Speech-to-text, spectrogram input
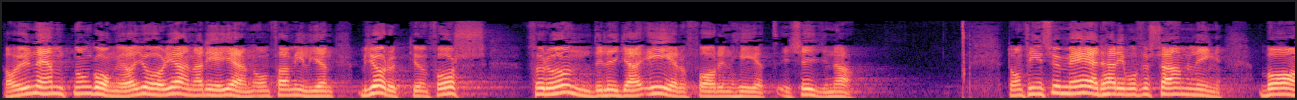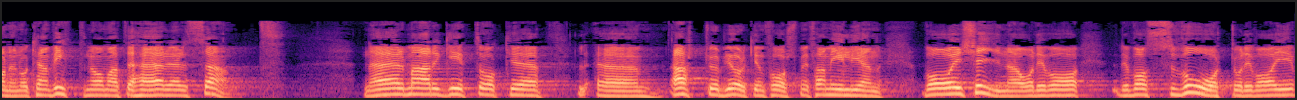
Jag har ju nämnt någon gång, jag gör gärna det igen, om familjen Björkenfors förunderliga erfarenhet i Kina. De finns ju med här i vår församling, barnen, och kan vittna om att det här är sant. När Margit och eh, eh, Arthur Björkenfors med familjen var i Kina och det var, det var svårt och det var i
